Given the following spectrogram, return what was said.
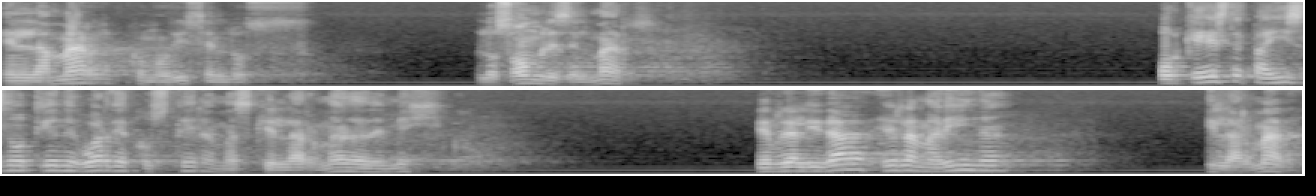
en la mar, como dicen los los hombres del mar. Porque este país no tiene guardia costera más que la Armada de México. En realidad es la Marina y la Armada,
